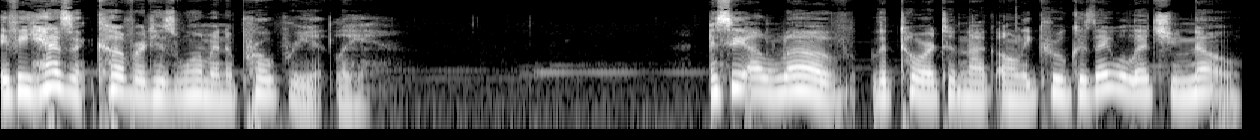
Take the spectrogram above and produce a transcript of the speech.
If he hasn't covered his woman appropriately, and see, I love the Torah Tanakh only crew because they will let you know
